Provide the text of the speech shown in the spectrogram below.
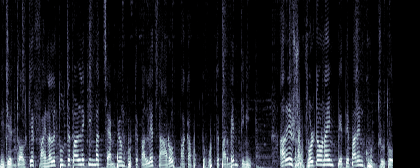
নিজের দলকে ফাইনালে তুলতে পারলে কিংবা চ্যাম্পিয়ন করতে পারলে তারও পাকাপোক্ত করতে পারবেন তিনি। আর এর সুফলটাও নাইম পেতে পারেন খুব দ্রুত।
